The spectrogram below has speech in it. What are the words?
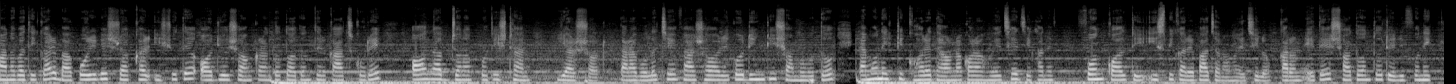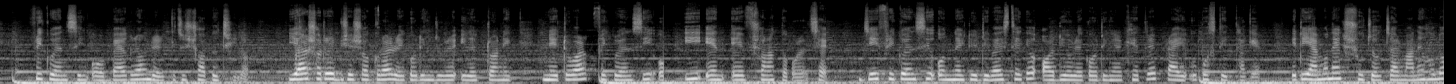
মানবাধিকার বা পরিবেশ রক্ষার ইস্যুতে অডিও সংক্রান্ত তদন্তের কাজ করে অলাভজনক প্রতিষ্ঠান ইয়ারশট তারা বলেছে, ফাঁস হওয়া রেকর্ডিংটি সম্ভবত এমন একটি ঘরে ধারণা করা হয়েছে যেখানে ফোন কলটি স্পিকারে বাজানো হয়েছিল, কারণ এতে স্বতন্ত্র টেলিফোনিক ফ্রিকোয়েন্সি ও ব্যাকগ্রাউন্ডের কিছু শব্দ ছিল। ইয়ারশটের বিশেষজ্ঞরা রেকর্ডিং জুড়ে ইলেকট্রনিক নেটওয়ার্ক ফ্রিকোয়েন্সি ও ইএনএফ শনাক্ত করেছে, যে ফ্রিকোয়েন্সি অন্য একটি ডিভাইস থেকে অডিও রেকর্ডিংয়ের ক্ষেত্রে প্রায় উপস্থিত থাকে। এটি এমন এক সূচক, যার মানে হলো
